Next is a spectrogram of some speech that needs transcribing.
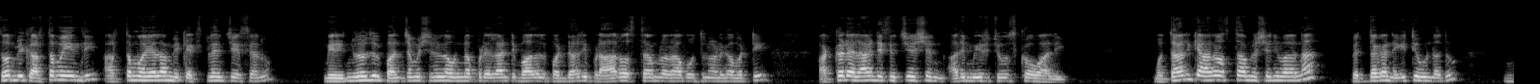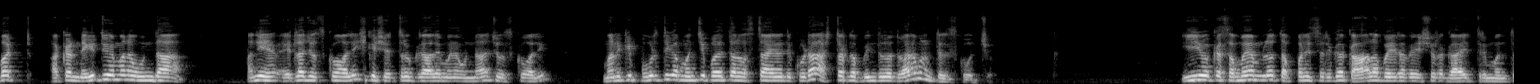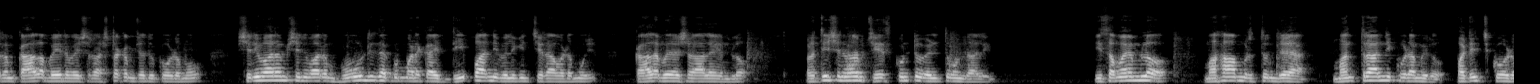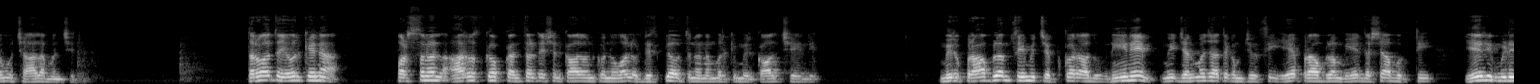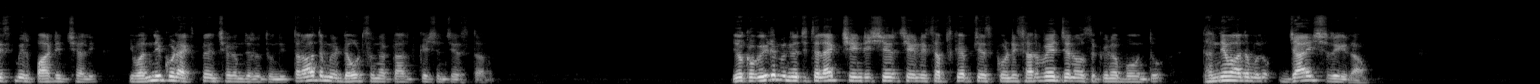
so మీకు అర్థమైంది. అర్థమయ్యేలా మీకు ఎక్స్ప్లెయిన్ చేశాను. మీరు ఇన్ని రోజులు పంచమ శనిలో ఉన్నప్పుడు ఎలాంటి బాధలు పడ్డారు? ఇప్పుడు ఆరో స్థానంలో రాబోతున్నాడు కాబట్టి అక్కడ ఎలాంటి సిచ్యుయేషన్ అది మీరు చూసుకోవాలి. మొత్తానికి ఆరో స్థానంలో శని వలన పెద్దగా నెగిటివ్ ఉండదు. బట్ అక్కడ నెగిటివ్ ఏమైనా ఉందా? అని ఎట్లా చూసుకోవాలి? ఇక శత్రుగ్రహాలు ఏమైనా ఉన్నా చూసుకోవాలి. మనకి పూర్తిగా మంచి ఫలితాలు వస్తాయనేది కూడా అష్టక బిందుల ద్వారా మనం తెలుసుకోవచ్చు. ఈ యొక్క సమయంలో తప్పనిసరిగా కాలభైరవేశ్వర గాయత్రి మంత్రం కాలభైరవేశ్వర అష్టకం చదువుకోవడము శనివారం శనివారం బూడిద గుమ్మడికాయ దీపాన్ని వెలిగించి రావడము కాలభైరవేశ్వర ఆలయంలో ప్రతి శనివారం చేసుకుంటూ వెళ్తూ ఉండాలి. ఈ సమయంలో మహామృత్యుంజయ మంత్రాన్ని కూడా మీరు పఠించుకోవడము చాలా మంచిది. తర్వాత ఎవరికైనా పర్సనల్ ఆరోస్కోప్ కన్సల్టేషన్ కావాలనుకున్న వాళ్ళు డిస్ప్లే అవుతున్న నెంబర్కి మీరు కాల్ చేయండి. మీరు ప్రాబ్లమ్స్ ఏమి చెప్పుకోరాదు. నేనే మీ జన్మజాతకం చూసి ఏ ప్రాబ్లం ఏ దశాభుక్తి ఏ రెమెడీస్ మీరు పాటించాలి ఇవన్నీ కూడా ఎక్స్ప్లెయిన్ చేయడం జరుగుతుంది. తర్వాత మీరు డౌట్స్ ఉన్న క్లారిఫికేషన్ చేస్తాను ఈ యొక్క వీడియో మీకు నచ్చితే లైక్ చేయండి షేర్ చేయండి సబ్స్క్రైబ్ చేసుకోండి. సర్వే జనో సుఖినో భవంతు. ధన్యవాదములు. జై శ్రీరామ్.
